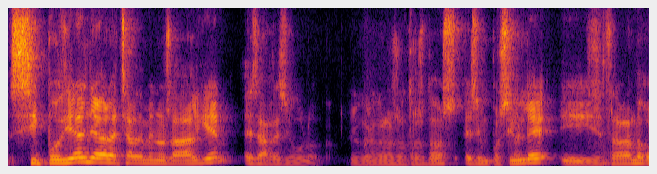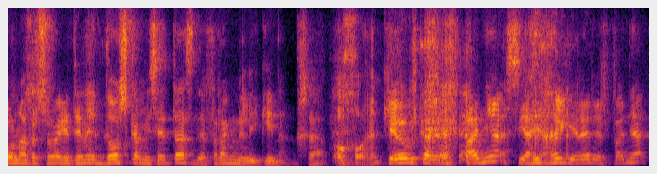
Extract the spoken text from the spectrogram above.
Si pudieran llegar a echar de menos a alguien, es a Reggie Bullock. Yo creo que los otros dos es imposible y estoy hablando con una persona que tiene dos camisetas de Frank Neliquina. O sea, ojo, ¿eh? Quiero buscar en España si hay alguien en España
